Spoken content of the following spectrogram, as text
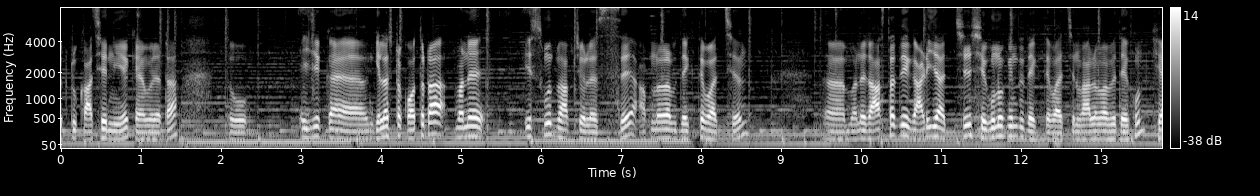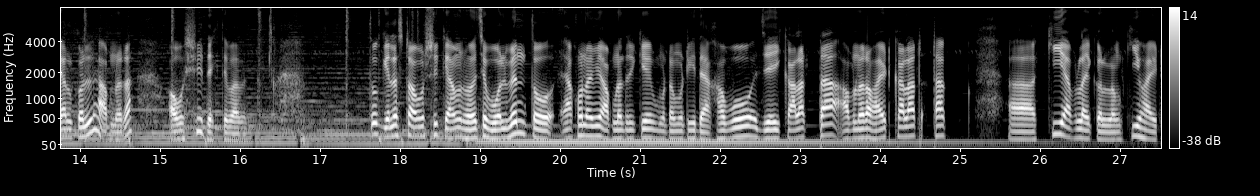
একটু কাছে নিয়ে ক্যামেরাটা। তো এই যে গ্লাসটা কতটা মানে স্মুথ ভাব চলে এসছে, আপনারা দেখতে পাচ্ছেন। মানে রাস্তা দিয়ে গাড়ি যাচ্ছে, সেগুলো কিন্তু দেখতে পাচ্ছেন। ভালোভাবে দেখুন, খেয়াল করলে আপনারা অবশ্যই দেখতে পাবেন। তো গ্লাসটা অবশ্যই কেমন হয়েছে বলবেন? তো এখন আমি আপনাদেরকে মোটামুটি দেখাবো যে এই কালারটা, আপনারা হোয়াইট কালারটা কি অ্যাপ্লাই করলাম? কি হোয়াইট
